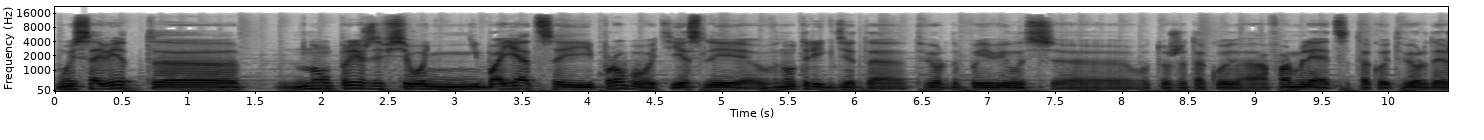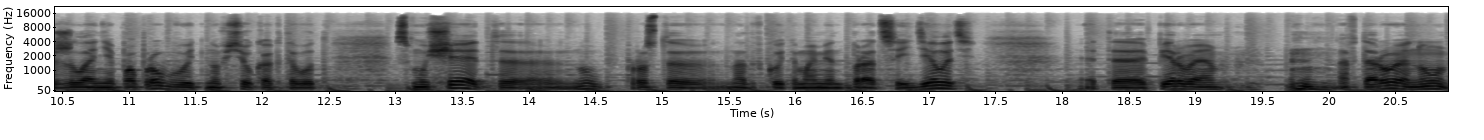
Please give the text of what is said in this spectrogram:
Мой совет, э, ну, прежде всего, не бояться и пробовать. Если внутри где-то твердо появилось, э, вот уже такое, оформляется такое твердое желание попробовать, но все как-то вот смущает, э, ну, просто надо в какой-то момент браться и делать. Это первое. А второе, ну,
